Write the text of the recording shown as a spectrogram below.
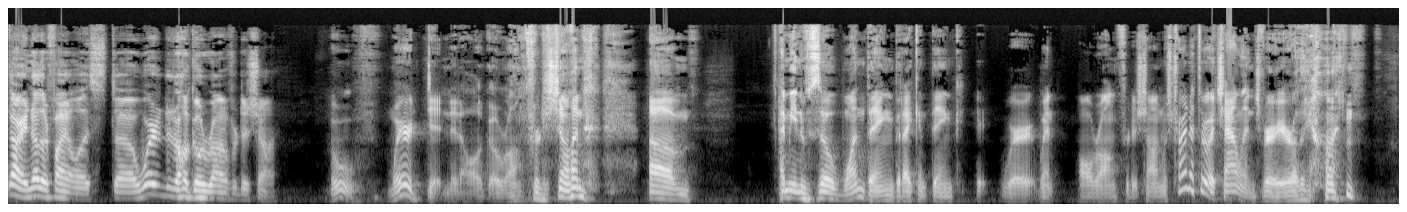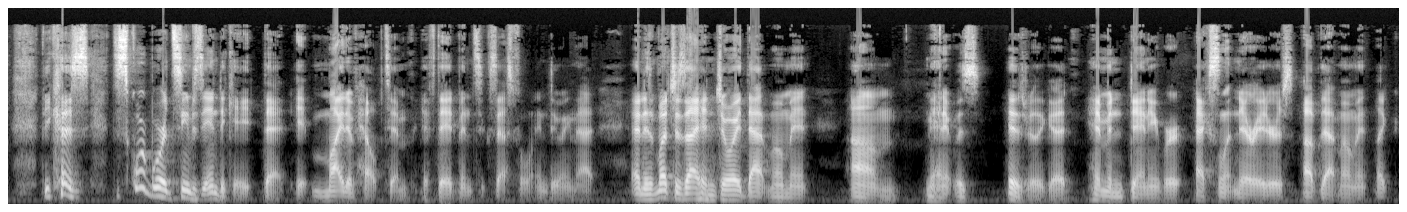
right another finalist. Uh where did it all go wrong for deshawn Oh, where didn't it all go wrong for Deshawn? Um, I mean, so one thing that I can think where it went all wrong for Deshawn was trying to throw a challenge very early on. because the scoreboard seems to indicate that it might have helped him if they had been successful in doing that. And as much as I enjoyed that moment, um, man, it was, it was really good. Him and Danny were excellent narrators of that moment. Like,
